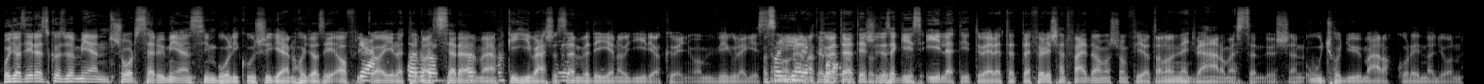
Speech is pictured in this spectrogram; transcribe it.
Hogy azért ez közben milyen sorszerű, milyen szimbolikus, igen, hogy az Afrika ja, élete nagy szerelme, kihívás a szenvedélyen, ahogy írja a könyv, ami végül egészen magának követett, és hogy az egész életét ő eretette fel, és hát fájdalmasan fiatalon, 43 esztendősen, úgy, hogy ő már akkor egy nagyon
